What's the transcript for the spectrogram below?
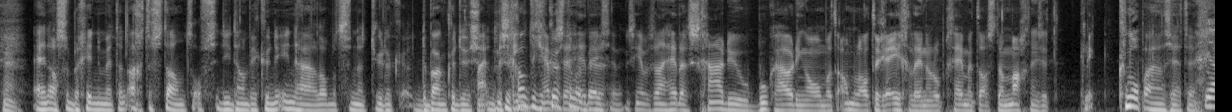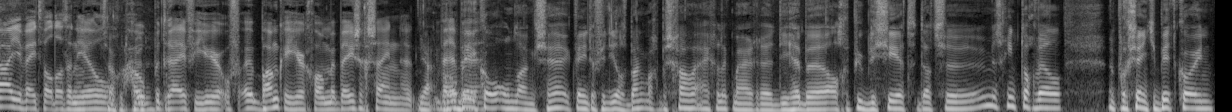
Ja. En als ze beginnen met een achterstand, of ze die dan weer kunnen inhalen, omdat ze natuurlijk de banken dus Maar een misschien gigantische hebben, ze customer base hebben. misschien hebben ze wel een hele schaduwboekhouding om het allemaal al te regelen. En op een gegeven moment als mag, dan is het klik. Knop aanzetten. Ja, je weet wel dat een heel hoop kunnen. bedrijven hier, of eh, banken hier gewoon mee bezig zijn. Eh, Ja, we hebben, onlangs, hè, ik weet niet of je die als bank mag beschouwen eigenlijk, maar eh, die hebben al gepubliceerd dat ze misschien toch wel een procentje bitcoin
